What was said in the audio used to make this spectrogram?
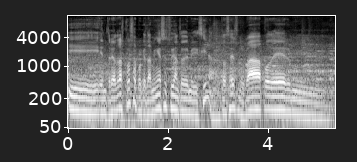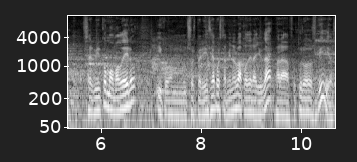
y entre otras cosas porque también es estudiante de medicina, entonces nos va a poder mm, servir como modelo y con su experiencia pues también nos va a poder ayudar para futuros vídeos,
